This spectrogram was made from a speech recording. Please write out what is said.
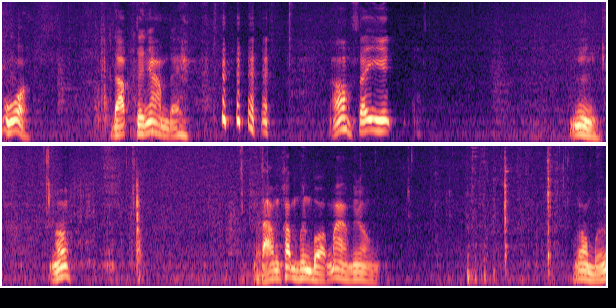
โอ้ดับจะย่ำได้ เอาใส่อีก อืมเอาะตามคำเพิ่นบอกมาพี่น้องลองเบิ่ง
